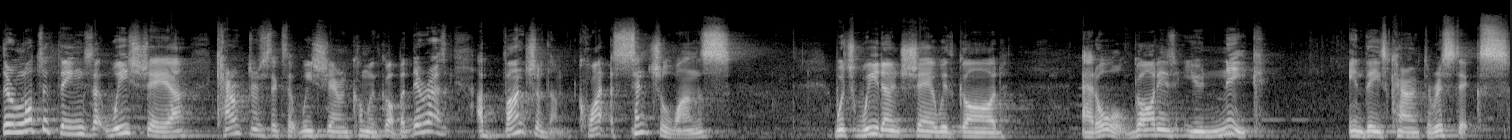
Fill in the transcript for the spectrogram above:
There are lots of things that we share, characteristics that we share in common with God, but there are a bunch of them, quite essential ones, which we don't share with God at all. God is unique in these characteristics.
